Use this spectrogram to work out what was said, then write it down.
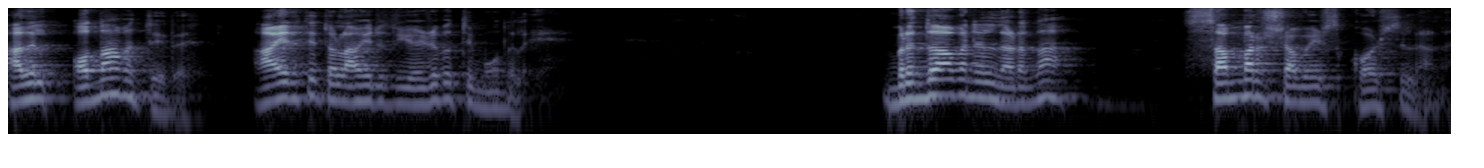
അതിൽ ഒന്നാമത്തേത് ആയിരത്തി തൊള്ളായിരത്തി എഴുപത്തി മൂന്നിലെ ബൃന്ദാവനിൽ നടന്ന സമ്മർ ഷവേഴ്സ് കോഴ്സിലാണ്.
